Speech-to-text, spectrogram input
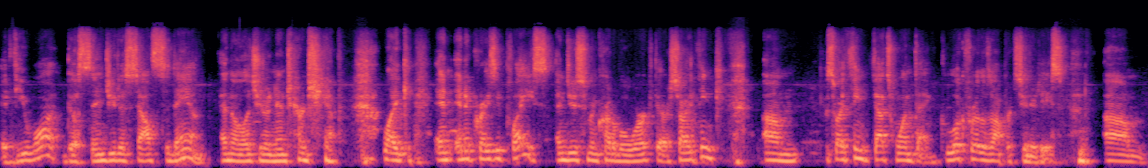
if you want, they'll send you to South Sudan and they'll let you do an internship, like in, in a crazy place and do some incredible work there. So I think, um, so I think that's one thing. Look for those opportunities. Um,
